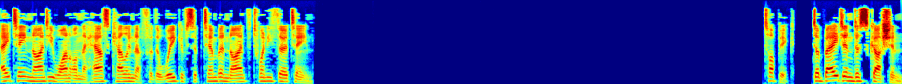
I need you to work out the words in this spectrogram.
1891 on the House calendar for the week of September 9, 2013. Topic: Debate and discussion.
